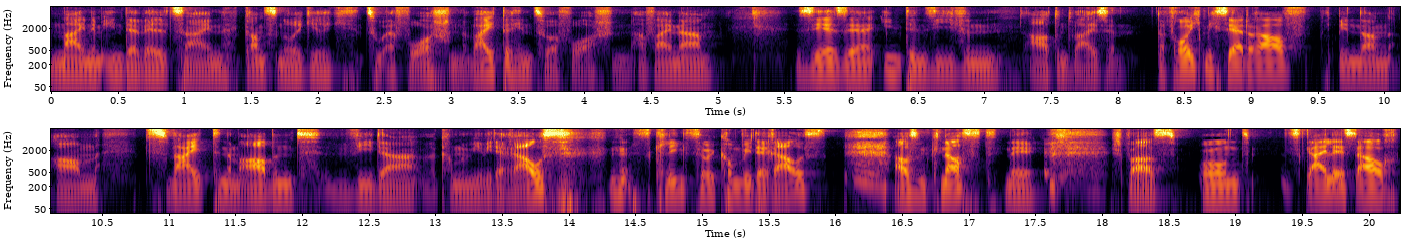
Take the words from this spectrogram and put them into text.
meinem In der Welt sein ganz neugierig zu erforschen, weiterhin zu erforschen, auf einer sehr, sehr intensiven Art und Weise. Da freue ich mich sehr drauf. Ich bin dann am zweiten am Abend wieder, kommen wir wieder raus. Es klingt so, wir kommen wieder raus aus dem Knast. Nee, Spaß. Und das Geile ist auch,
